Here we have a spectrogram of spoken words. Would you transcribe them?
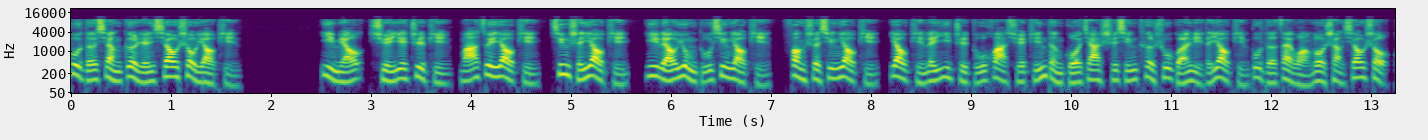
不得向个人销售药品。疫苗、血液制品、麻醉药品、精神药品、医疗用毒性药品、放射性药品、药品类抑制毒化学品等国家实行特殊管理的药品，不得在网络上销售。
